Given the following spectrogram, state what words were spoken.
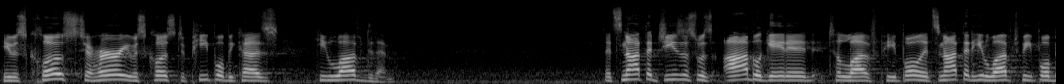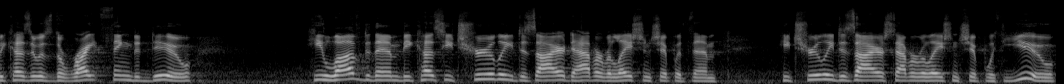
He was close to her, he was close to people because he loved them. It's not that Jesus was obligated to love people. It's not that he loved people because it was the right thing to do. He loved them because he truly desired to have a relationship with them. He truly desires to have a relationship with you.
